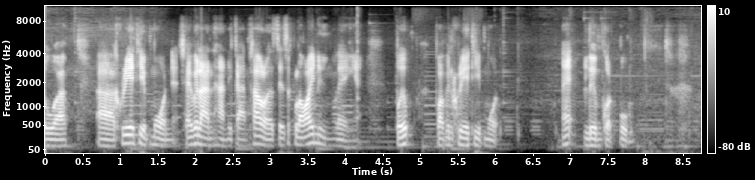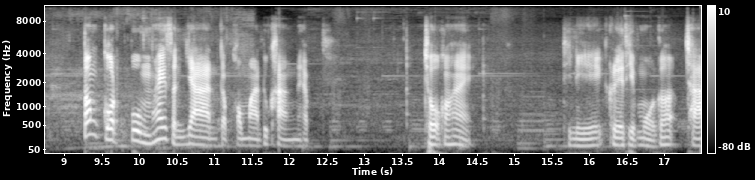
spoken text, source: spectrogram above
ตัว Creative Mode เนี่ยใช้เวลานานในการเข้าเราเซตสักร้อยหนึ่งอะไรอย่างเงี้ยปุ๊บพอเป็น Creative Mode เอ๊ะลืมกดปุ่ม ต้องกดปุ่มให้สัญญาณกับคอมมานด์ทุกครั้งนะครับ โชว์เขาให้ ทีนี้ Creative Mode ก็ช้า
